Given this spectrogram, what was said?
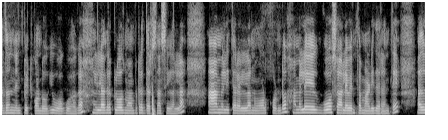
ಅದೊಂದು ನೆನ್ಪಿಟ್ಕೊಂಡು ಹೋಗಿ ಹೋಗುವಾಗ. ಇಲ್ಲಾಂದರೆ ಕ್ಲೋಸ್ ಮಾಡಿಬಿಟ್ರೆ ದರ್ಶನ ಸಿಗಲ್ಲ. ಆಮೇಲೆ ಈ ಥರ ಎಲ್ಲ ನೋಡಿಕೊಂಡು, ಆಮೇಲೆ ಗೋಶಾಲೆ ಅಂತ ಮಾಡಿದಾರಂತೆ. ಅದು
